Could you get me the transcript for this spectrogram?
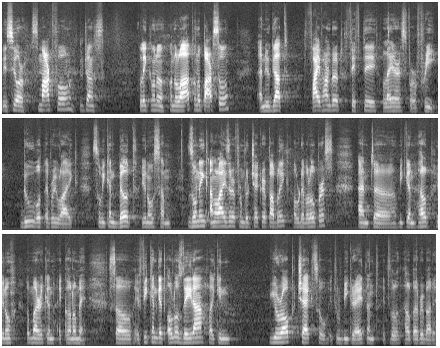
with your smartphone, you just click on a, on a lot, on a parcel, and you got 550 layers for free. Do whatever you like. So we can build, you know, some zoning analyzer from the Czech Republic, our developers, and uh, we can help, you know, American economy. So if we can get all those data, like in Europe checked, so it will be great and it will help everybody.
